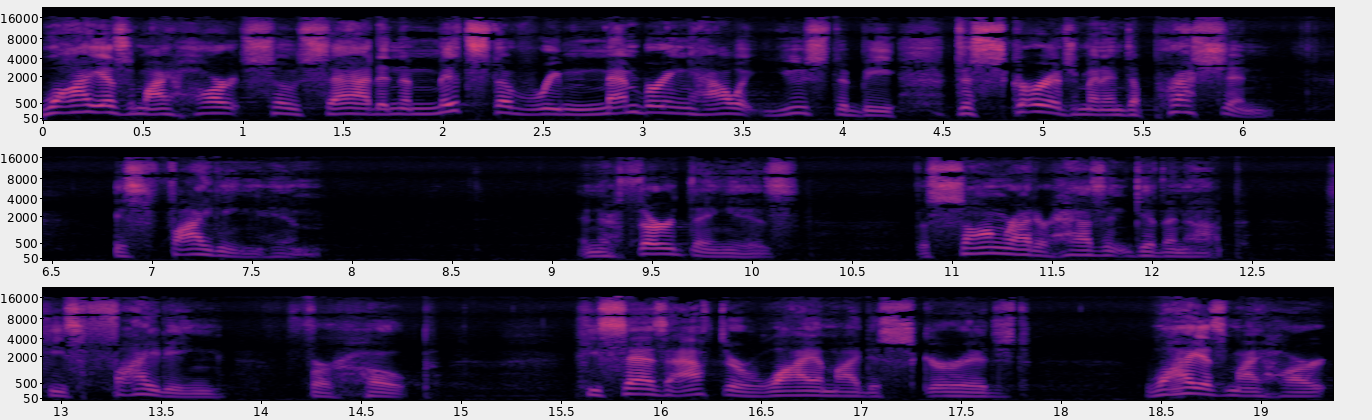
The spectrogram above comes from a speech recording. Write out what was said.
Why is my heart so sad? In the midst of remembering how it used to be, discouragement and depression is fighting him. And the third thing is the songwriter hasn't given up, he's fighting for hope. He says, after, Why am I discouraged? Why is my heart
